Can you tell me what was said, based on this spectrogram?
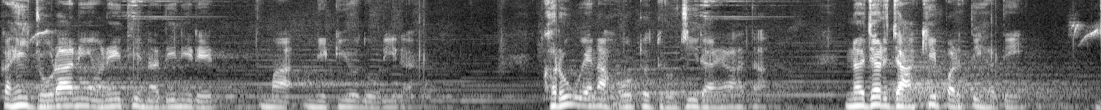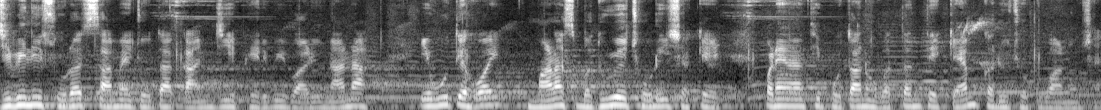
કહી જોડાની અણીથી નદીની રેતમાં નીટીઓ દોરી રહ્યા ખરું એના હોઠ ધ્રુજી રહ્યા હતા. નજર ઝાંખી પડતી હતી. જીવીની સુરત સામે જોતા કાનજી ફેરવી વાળ્યું, નાના, એવું તે હોય, માણસ બધું એ છોડી શકે, પણ એનાથી પોતાનું વતન તે કેમ કર્યું છૂટવાનું છે?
